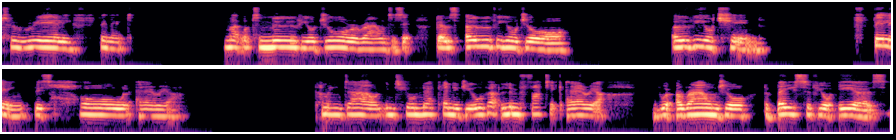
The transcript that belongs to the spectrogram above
to really fill it. You might want to move your jaw around as it goes over your jaw, over your chin, filling this whole area. Coming down into your neck energy, all that lymphatic area around your the base of your ears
